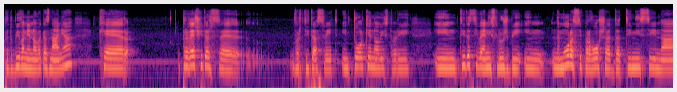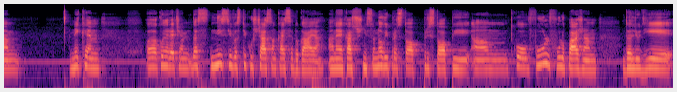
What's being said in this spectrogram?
pridobivanje novega znanja, ker preveč hitro se vrti ta svet in toliko je novih stvari. In ti, da si v eni službi, in ne moreš si prvošati, da ti nisi na nekem, uh, ko ne rečem, da nisi v stiku s časom, kaj se dogaja, kakšni so novi pristop, pristopi. Um, tako, ful, ful opažam, da ljudje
